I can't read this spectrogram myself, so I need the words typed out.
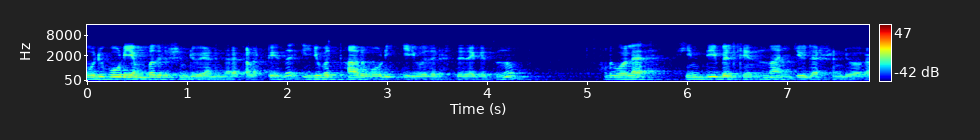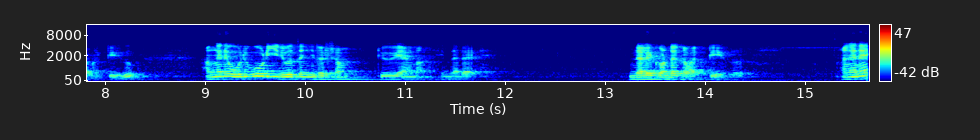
ഒരു കോടി എൺപത് ലക്ഷം രൂപയാണ് ഇന്നലെ കളക്ട് ചെയ്ത്. ഇരുപത്താറ് കോടി ഇരുപത് ലക്ഷത്തിലേക്ക് എത്തുന്നു. അതുപോലെ ഹിന്ദി ബെൽറ്റിൽ നിന്ന് അഞ്ച് ലക്ഷം രൂപ കളക്ട് ചെയ്തു. അങ്ങനെ ഒരു കോടി ഇരുപത്തഞ്ച് ലക്ഷം രൂപയാണ് ഇന്നലെ ഇന്നലെ കൊണ്ട് കളക്ട് ചെയ്തത്. അങ്ങനെ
